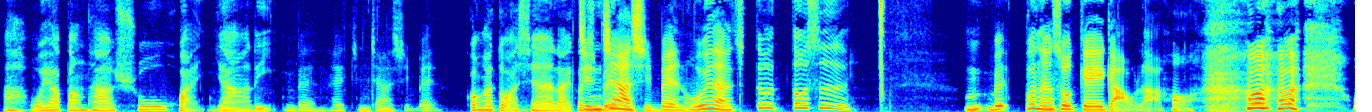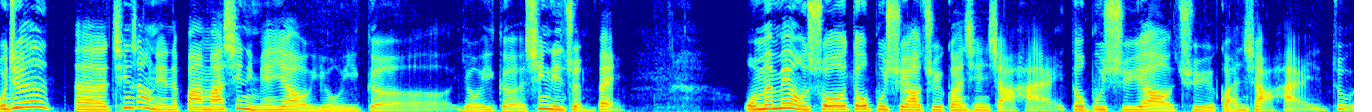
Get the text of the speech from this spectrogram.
啊，我要帮他舒缓压力。还真正是变，光他多少现在来，真正是变。我跟你讲，都都是，嗯，没不能说给搞啦哈。我觉得呃，青少年的爸妈心里面要有一个有一个心理准备。我们没有说都不需要去关心小孩，都不需要去管小孩，就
